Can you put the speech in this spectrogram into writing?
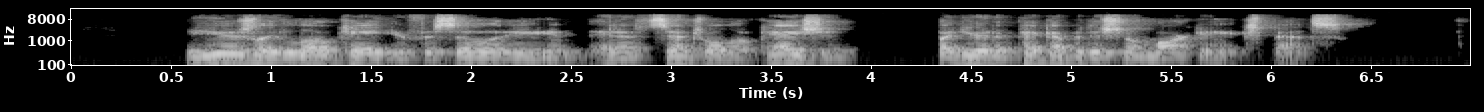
you usually locate your facility in, in a central location, but you're going to pick up additional marketing expense.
